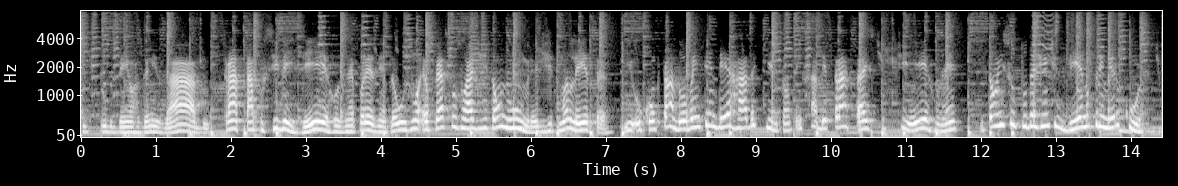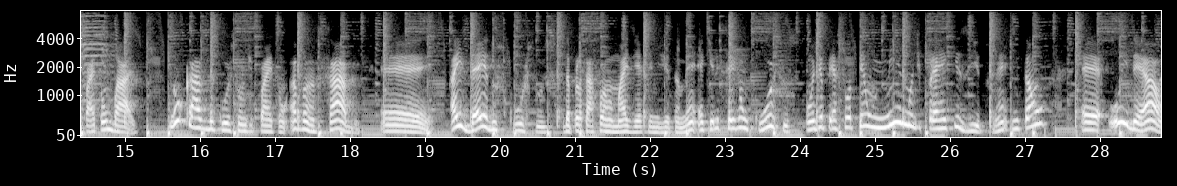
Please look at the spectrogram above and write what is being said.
fique tudo bem organizado, tratar possíveis erros, né? Por exemplo, eu, uso, eu peço para o usuário digitar um número, ele digita uma letra e o computador vai entender errado aquilo, então tem que saber tratar esse tipo de erro, né? Então isso tudo a gente vê no primeiro curso de Python básico. No caso do curso de Python avançado, é, a ideia dos cursos da plataforma Mais IFMG também é que eles sejam cursos onde a pessoa tem um mínimo de pré-requisito, né? Então, é, o ideal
